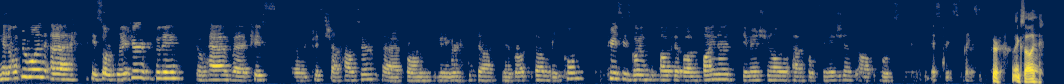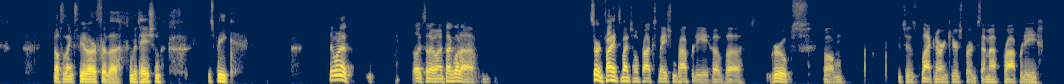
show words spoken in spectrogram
Hello, everyone. Uh, it's our pleasure today to have uh, Chris uh, Chris Schafhauser uh, from University of Nebraska Lincoln. Chris is going to talk about finite dimensional approximations of groups. Yes, Chris. Thanks. Sure. Thanks, Ali. And also thanks, Fyodor, for the invitation to speak. I want to, like I said, I want to talk about a certain finite dimensional approximation property of uh, groups, um, which is Blackadar and Kirchberg's MF property.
